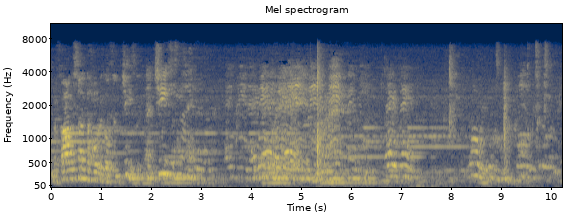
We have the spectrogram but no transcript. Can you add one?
in the Father, Son, and the Holy Ghost, in Jesus' name. In Jesus' name. Amen. Amen. Amen. Amen. Amen. Glory, glory, glory, glory.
